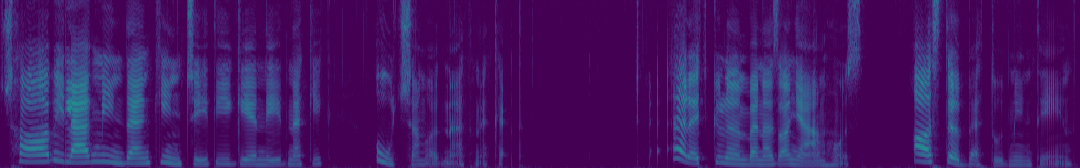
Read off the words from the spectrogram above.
S ha a világ minden kincsét ígérnéd nekik, úgy sem adnák neked. Eredj különben az anyámhoz. Az többet tud, mint én.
